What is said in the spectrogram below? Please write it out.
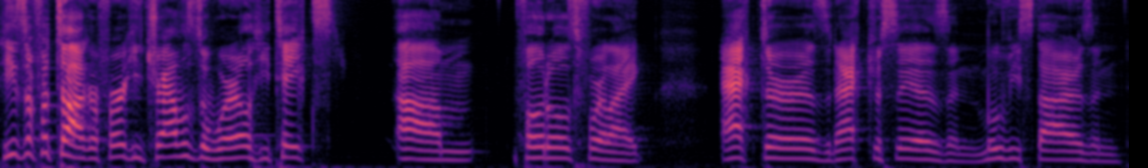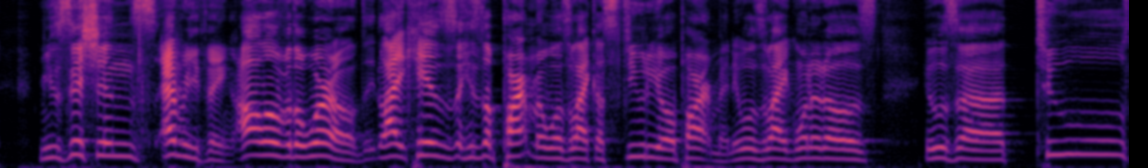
he's a photographer. He travels the world. He takes um photos for like actors and actresses and movie stars and musicians, everything all over the world. Like his his apartment was like a studio apartment. It was like one of those. It was a two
